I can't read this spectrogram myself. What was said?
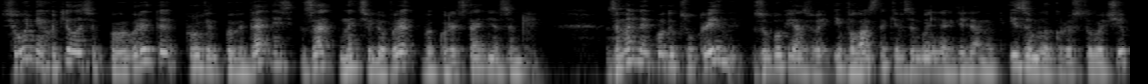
Сьогодні хотілося б поговорити про відповідальність за нецільове використання землі. Земельний кодекс України зобов'язує і власників земельних ділянок, і землекористувачів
